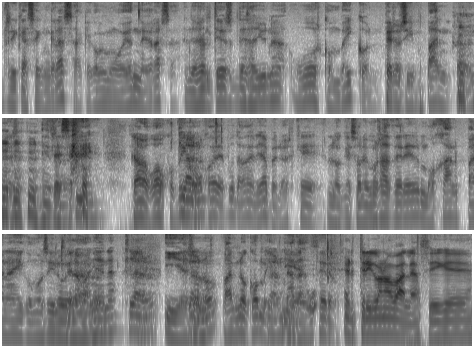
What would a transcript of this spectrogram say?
ricas en grasa, que come un mogollón de grasa. Entonces el tío desayuna huevos con bacon, pero sin pan. Claro, entonces, dices, claro, huevos con bacon, Claro. joder, de puta madre, ya, pero es que lo que solemos hacer es mojar pan ahí como si no hubiera Claro, mañana. claro, Y eso claro. no, pan no come, Claro. nada, cero. El trigo no vale, así que.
